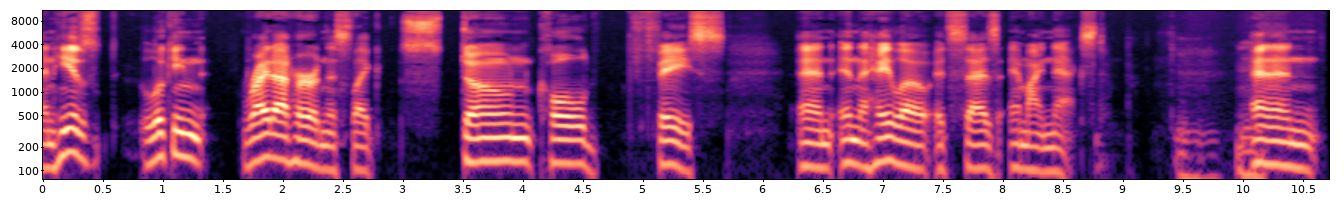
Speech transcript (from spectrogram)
and he is looking right at her in this like stone cold face. And in the halo it says am i next? And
